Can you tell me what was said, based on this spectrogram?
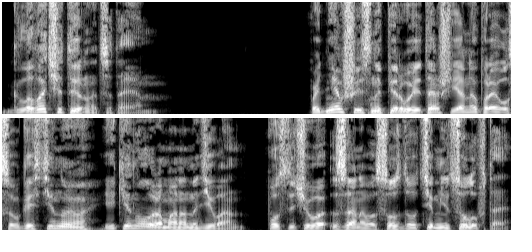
Глава 14 Поднявшись на первый этаж, я направился в гостиную и кинул Романа на диван, после чего заново создал темницу луфта,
